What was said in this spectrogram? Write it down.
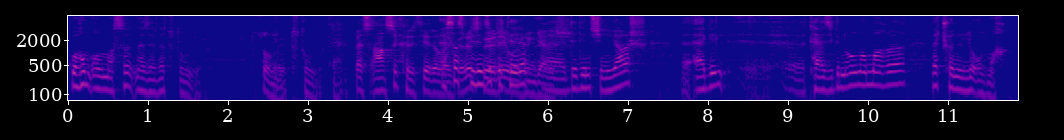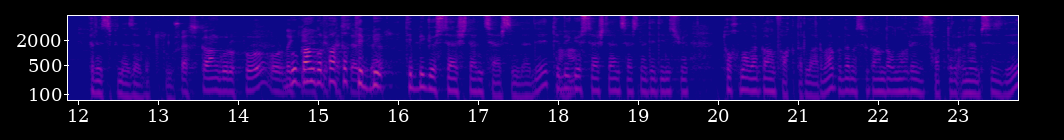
qohum olması nəzərdə tutulmayıb. Tutulmayıb. Tutulmayıb. Bəli. Bəs hansı kriteriyalara Əsas görə kriteriya uyğun ə, gəlir? dediyimiz kimi yaş, ə, əqil ə, təzyiqin olmamağı və könüllü olmaq prinsipi nəzərdə tutulur. Bəs qan qrupu orada Bu qan qrupu artıq tibbi tibbi göstərişlərin içərisindədir. Tibbi Aha. göstərişlərin içərisində dediyimiz kimi toxuma və qan faktorları var. Burada məsələn qanda olan rezus faktoru önəmsizdir.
